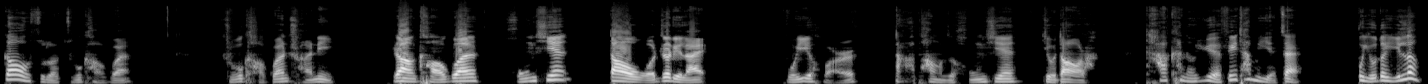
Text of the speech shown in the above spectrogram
告诉了主考官。主考官传令，让考官红仙到我这里来。不一会儿，大胖子红仙就到了。他看到岳飞他们也在，不由得一愣，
